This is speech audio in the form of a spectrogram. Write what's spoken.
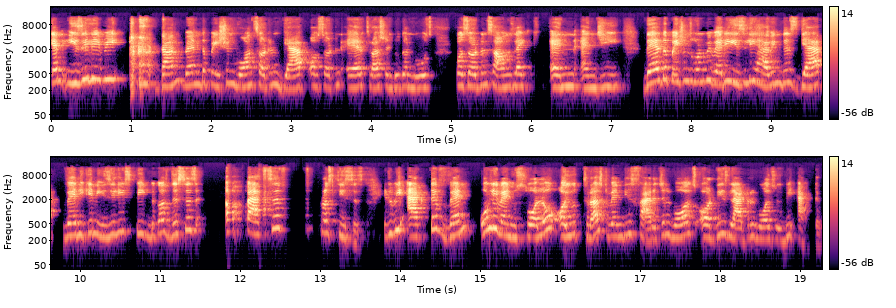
can easily be done when the patient wants certain gap or certain air thrust into the nose for certain sounds like N and G. There the patient is going to be very easily having this gap where he can easily speak because this is a passive prosthesis. It will be active when only when you swallow or you thrust when these pharyngeal walls or these lateral walls will be active.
